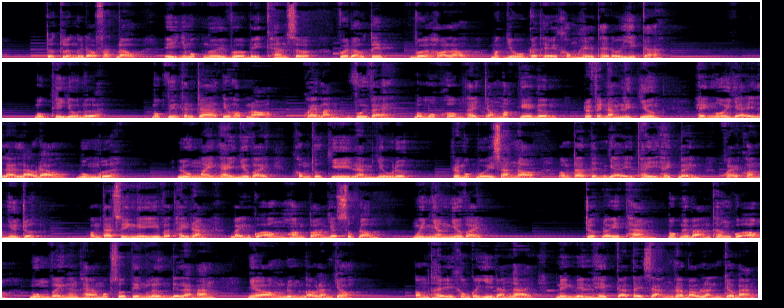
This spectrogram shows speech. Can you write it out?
Tức là người đó phát đau, y như một người vừa bị cancer, vừa đau tim, vừa ho lau, mặc dù cơ thể không hề thay đổi gì cả. Một thí dụ nữa, một viên thanh tra tiểu học nọ, khỏe mạnh, vui vẻ, bỗng một hôm thấy chóng mặt ghê gớm, rồi phải nằm liệt giường, hễ ngồi dậy là lão đảo, buồn mửa. Luôn mấy ngày như vậy, không thuốc gì làm dịu được. Rồi một buổi sáng nọ, ông ta tỉnh dậy thấy hết bệnh, khỏe khoắn như trước. Ông ta suy nghĩ và thấy rằng bệnh của ông hoàn toàn do xúc động, nguyên nhân như vậy. Trước đó ít tháng, một người bạn thân của ông muốn vay ngân hàng một số tiền lớn để làm ăn, nhờ ông đứng bảo lãnh cho. Ông thấy không có gì đáng ngại nên đem hết cả tài sản ra bảo lãnh cho bạn.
